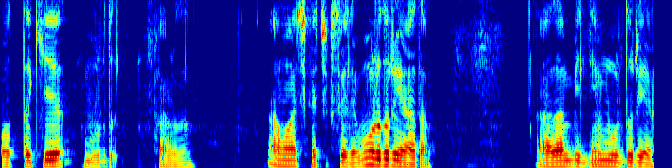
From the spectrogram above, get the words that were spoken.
Bottaki vurdu. Pardon. Ama açık açık söyle. Vurduruyor adam. Adam bildiğin vurduruyor.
